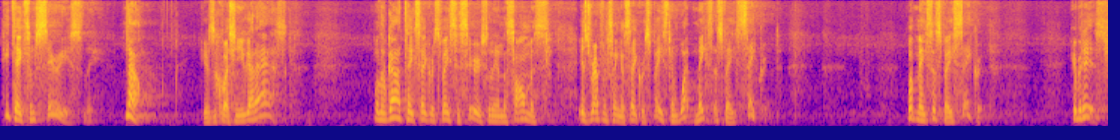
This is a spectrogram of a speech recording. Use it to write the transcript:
He takes them seriously. Now, here's a question you got to ask. Well, if God takes sacred spaces seriously and the psalmist is referencing a sacred space, then what makes a space sacred? What makes a space sacred? Here it is.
